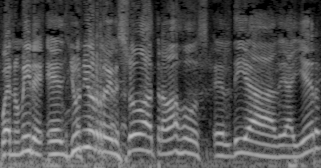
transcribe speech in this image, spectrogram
Bueno, mire, el junior regresó a trabajos el día de ayer.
